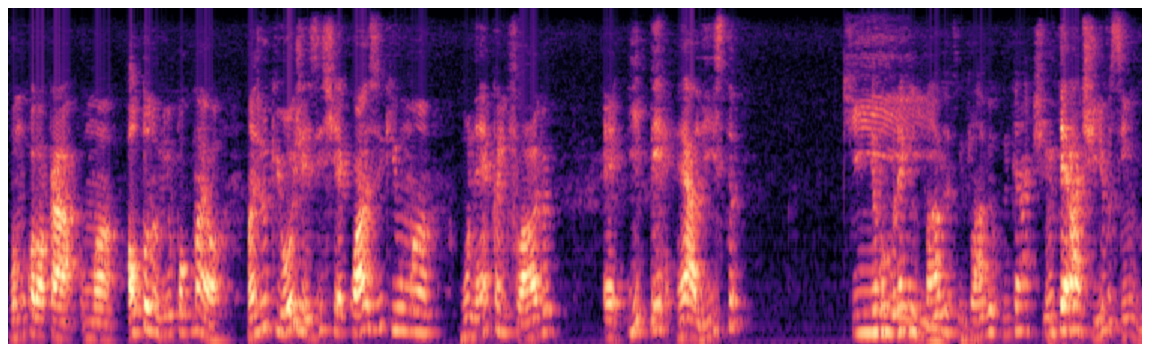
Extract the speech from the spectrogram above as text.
vamos colocar, uma autonomia um pouco maior. Mas o que hoje existe é quase que uma boneca inflável, é hiper realista, que... É uma boneca inflável, inflável interativa. Interativa, sim,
